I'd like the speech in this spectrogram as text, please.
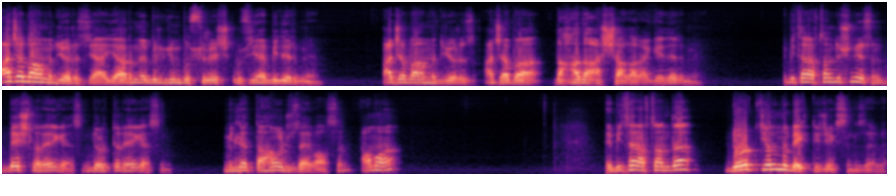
acaba mı diyoruz ya yarın öbür gün bu süreç uzayabilir mi? Acaba mı diyoruz? Acaba daha da aşağılara gelir mi? Bir taraftan düşünüyorsun 5 liraya gelsin, 4 liraya gelsin. Millet daha ucuz ev alsın ama e bir taraftan da 4 yıl mı bekleyeceksiniz eve?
